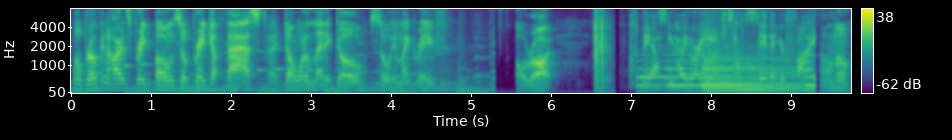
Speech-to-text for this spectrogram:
Well, broken hearts break bones, so break up fast, and I don't want to let it go, so in my grave. All right. They ask you how you are, you just have to say that you're fine. I don't know.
